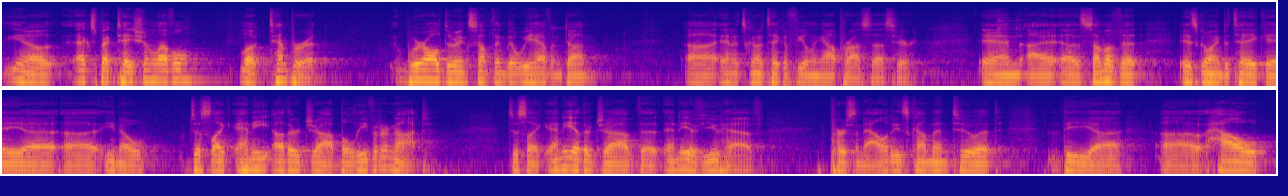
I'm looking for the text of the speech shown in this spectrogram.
you know, expectation level. Look, temper it. We're all doing something that we haven't done, uh, and it's going to take a feeling out process here. And I, uh, some of it is going to take a, uh, uh, you know, just like any other job, believe it or not, just like any other job that any of you have, personalities come into it, the uh, uh, how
